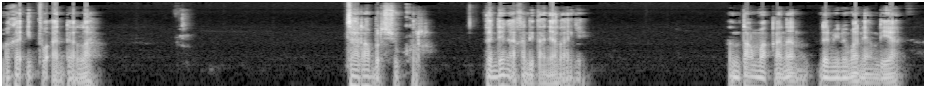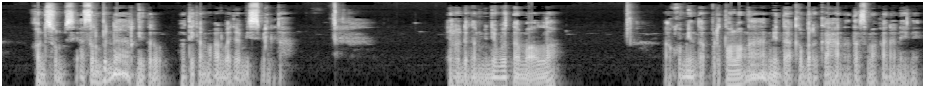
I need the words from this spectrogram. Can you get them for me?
maka itu adalah cara bersyukur. Dan dia nggak akan ditanya lagi tentang makanan dan minuman yang dia konsumsi asal benar gitu ketika makan baca bismillah. Lalu dengan menyebut nama Allah aku minta pertolongan minta keberkahan atas makanan ini.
